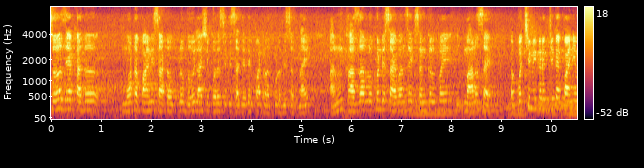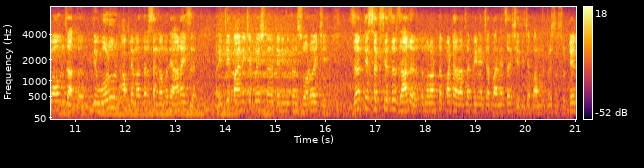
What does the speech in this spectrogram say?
सहज एखादं मोठं पाणी साठा उपलब्ध होईल अशी परिस्थिती सध्या तरी पाठरात पुढे दिसत नाही. आणि म्हणून खासदार लोखंडे साहेबांचा एक संकल्प आहे एक मानस आहे का पश्चिमेकडे जे काही पाणी वाहून जातं ते वळून आपल्या मतदारसंघामध्ये आणायचं आणि ते पाण्याचे प्रश्न त्या निमित्तानं सोडवायचे. जर ते सक्सेस जर झालं तर मला वाटतं पठारातल्या पिण्याच्या पाण्याचा शेतीच्या पाण्याचा प्रश्न सुटेल.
